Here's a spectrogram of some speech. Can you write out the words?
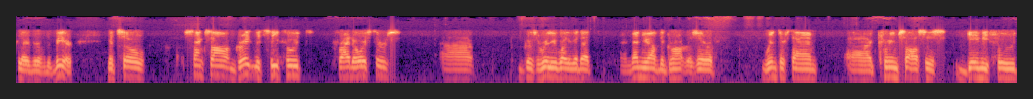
flavor of the beer. But so, Cinq Cents, great with seafood, fried oysters, uh, goes really well with that. And then you have the Grand Reserve, wintertime, uh, cream sauces, gamey food,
